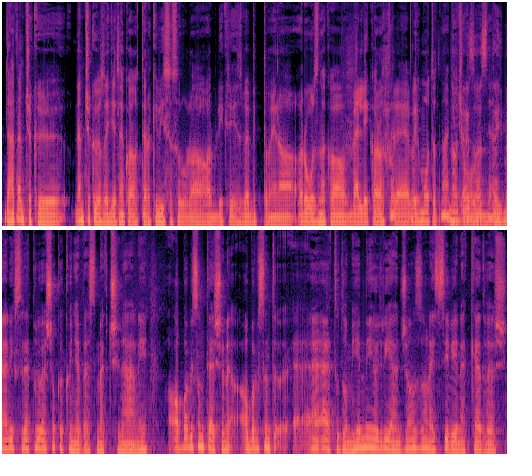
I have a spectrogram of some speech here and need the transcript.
De hát nem csak ő, nem csak ő az egyetlen karakter, aki visszaszorul a harmadik részbe, mit tudom én, a, a Rose-nak a mellék karaktere, vagy mondhatnánk Na, ez az, de egy mellékszereplővel sokkal könnyebb ezt megcsinálni. Abban viszont teljesen, abban viszont el, el tudom hinni, hogy Rian Johnson egy szívének kedves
